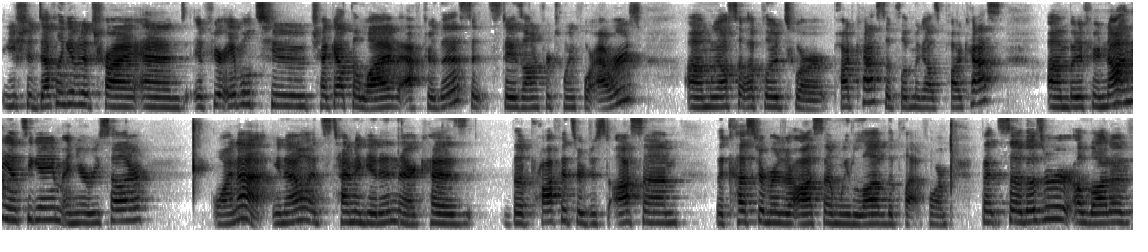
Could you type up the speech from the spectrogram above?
you should definitely give it a try. And if you're able to check out the live after this, it stays on for 24 hours. Um, we also upload to our podcast, the Flippin Gals podcast. Um, but if you're not in the Etsy game and you're a reseller, why not? You know, it's time to get in there because the profits are just awesome. The customers are awesome. We love the platform. But so those are a lot of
